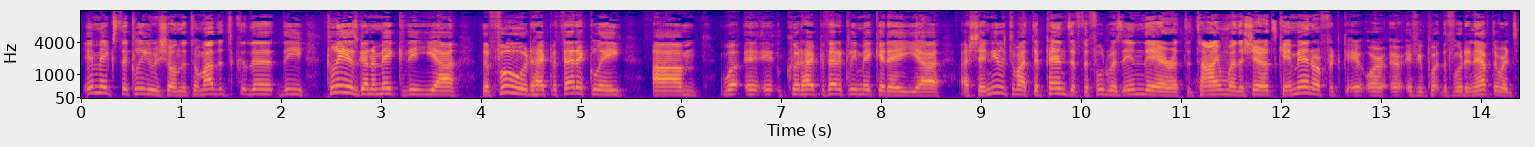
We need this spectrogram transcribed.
it makes the kli rishon the tuma. The, the, the kli is going to make the uh, the food hypothetically um, well, it, it, could hypothetically make it a uh, a shenil tumat. Depends if the food was in there at the time when the sheretz came in, or if it, or, or, if you put the food in afterwards.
